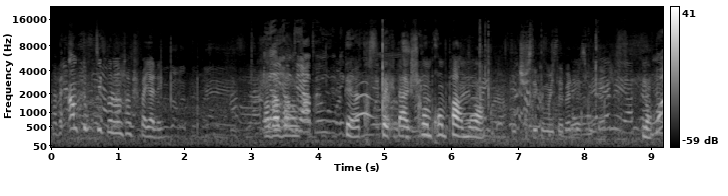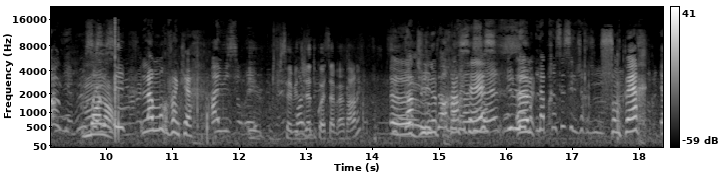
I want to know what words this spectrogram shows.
Ça fait un tout petit peu longtemps que je ne suis pas y aller. On va voir théâtre, spectacle, je comprends pas moi. Et tu sais comment il s'appelle le spectacle Non. Moi, non. L'amour vainqueur. Et vous savez déjà de quoi ça va parler? Euh, d'une princesse. Euh, la princesse et le jardinier. Son père, euh,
